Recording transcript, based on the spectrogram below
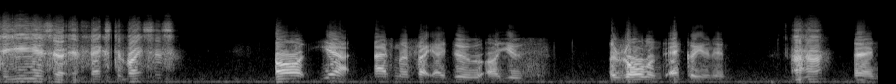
Do you use uh, effects devices? Oh, yeah, as a matter of fact, I do I use a Roland Echo unit, Uh-huh. and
